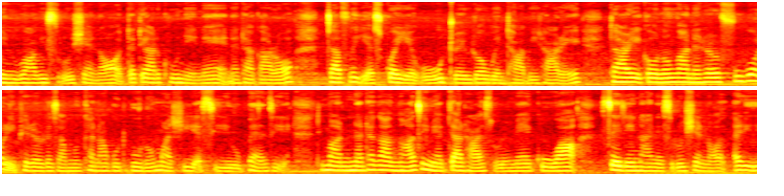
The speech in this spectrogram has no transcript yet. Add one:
ဝင်ပြီးသွားပြီဆိုလို့ရှိရင်တော့တတိယတစ်ခုအနေနဲ့နန်းထက်ကတော့ deadlift ရဲ့ squat ရဲ့ကိုတွဲပြီးတော့ဝင်ထားပြီးထားတယ်ဒါတွေအကုန်လုံးကနန်းထက် full body ဖြစ်တဲ့အတွက်ကြောင့်မလို့ခန္ဓာကိုယ်တစ်ခုလုံးမှာရှိတဲ့အစီကိုပန်းစီတယ်ဒီမှာနန်းထက်က၅ချိန်ပဲပြထားရဆိုပေမဲ့ကိုက10ချိန်နိုင်နေဆိုလို့ရှိရင်တော့အဲ့ဒီ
